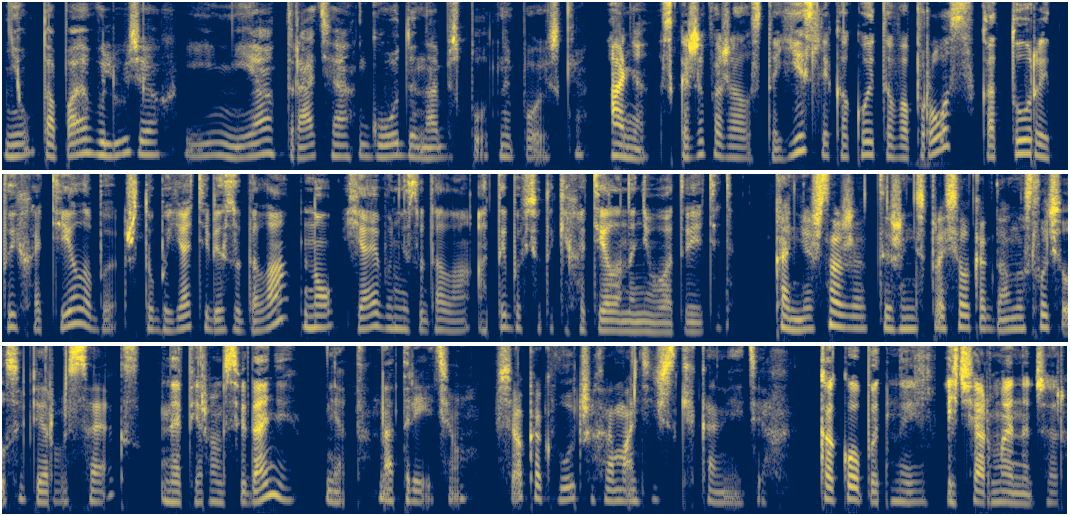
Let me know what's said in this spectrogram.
не утопая в иллюзиях и не тратя годы на бесплотные поиски. Аня, скажи, пожалуйста, есть ли какой-то вопрос, который ты хотела бы, чтобы я тебе задала, но я его не задала, а ты бы все-таки хотела на него ответить? Конечно же, ты же не спросил, когда у нас случился первый секс. На первом свидании? Нет, на третьем. Все как в лучших романтических комедиях. Как опытный HR-менеджер,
